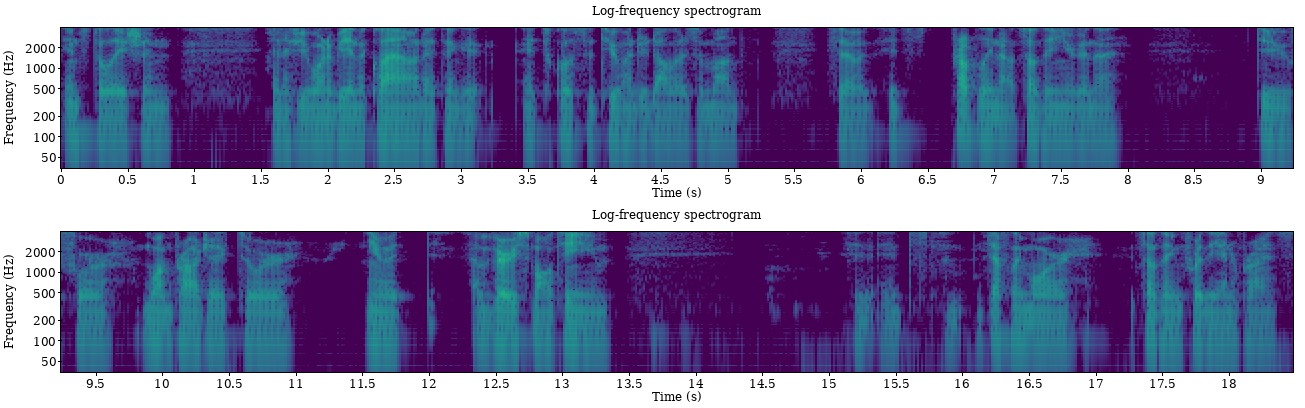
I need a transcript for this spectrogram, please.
installation, and if you want to be in the cloud, I think it, it's close to two hundred dollars a month. So it's probably not something you're gonna do for one project or you know a, a very small team. It, it's definitely more something for the enterprise.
